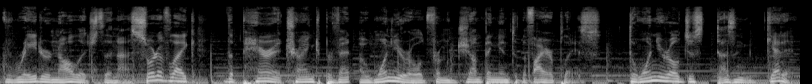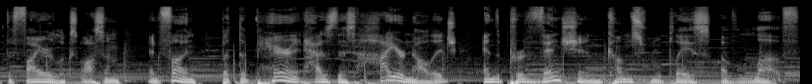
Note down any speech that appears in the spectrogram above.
greater knowledge than us, sort of like the parent trying to prevent a one year old from jumping into the fireplace. The one year old just doesn't get it. The fire looks awesome and fun, but the parent has this higher knowledge, and the prevention comes from a place of love,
